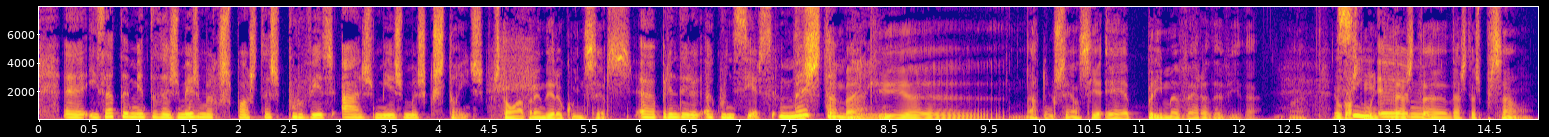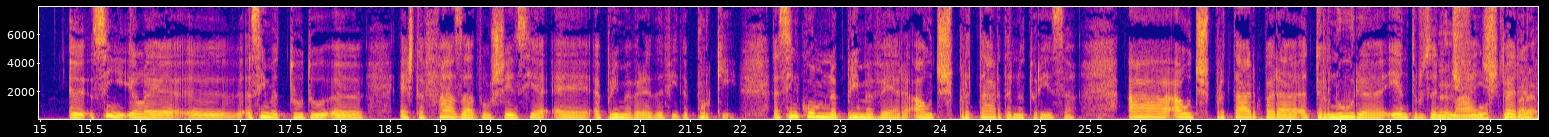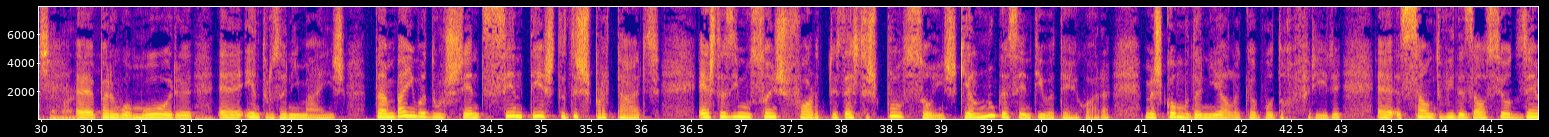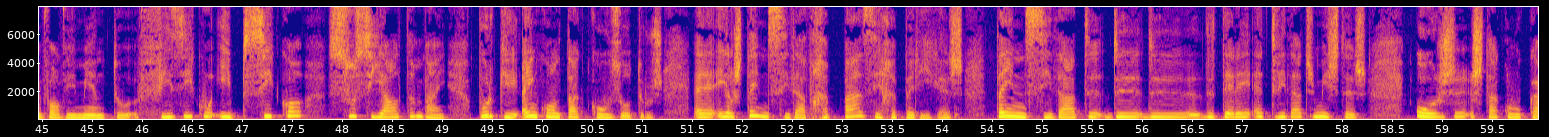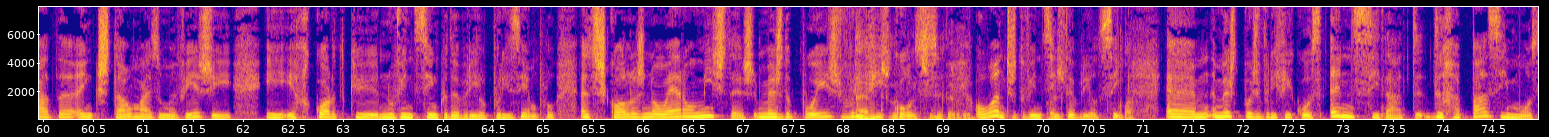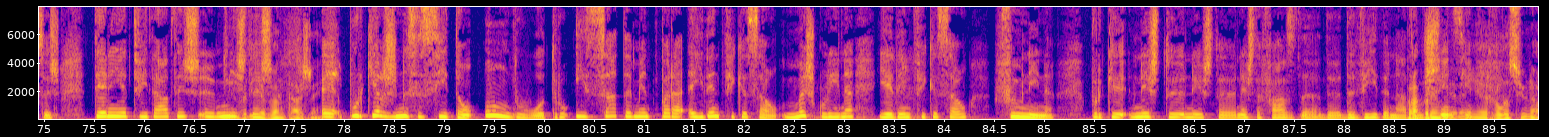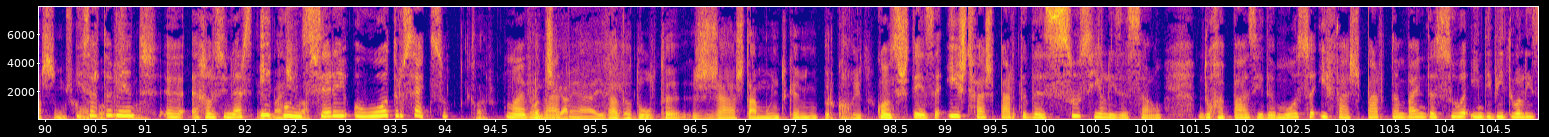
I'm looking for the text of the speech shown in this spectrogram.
exatamente das mesmas respostas, por vezes, às mesmas questões. Estão a aprender a conhecer-se. A aprender a conhecer-se. Mas Diz também, também que uh, a adolescência é a primavera da vida. É? Eu gosto Sim, muito uh, desta, desta expressão. Eh, sim, ele é, uh, acima de tudo, uh, esta fase da adolescência é a primavera da vida. Porquê? Assim como na primavera há o despertar da natureza, há, há o despertar para a ternura entre os animais, para, aparecem, é? para o amor entre os animais, também o adolescente sente este despertar, estas emoções fortes, estas pulsões que ele nunca sentiu até agora, mas como o Daniel acabou de referir, são devidas ao seu desenvolvimento desenvolvimento físico e psicossocial também, porque em contato com os outros, eh, eles têm necessidade, rapazes e raparigas, têm necessidade de, de, de terem atividades mistas. Hoje está colocada em questão, mais uma vez, e, e, e recordo que no 25 de Abril, por exemplo, as escolas não eram mistas, mas depois verificou-se, ou antes do 25 pois, de Abril, sim, claro. uh, mas depois verificou-se a necessidade de rapazes e moças terem atividades uh, mistas. vantagens. Uh, porque eles necessitam um do outro exatamente para a identificação masculina e a identificação feminina. Porque neste, nesta, nesta fase da, da, da vida, na para adolescência... Para aprenderem a relacionar-se uns com exatamente, os outros. Exatamente, é? a relacionar-se é e conhecerem fácil. o outro sexo. Claro. Não é verdade? Quando chegarem à idade adulta, já está muito caminho percorrido. Com certeza. Isto faz parte da socialização do rapaz e da moça e faz parte também da sua individualização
